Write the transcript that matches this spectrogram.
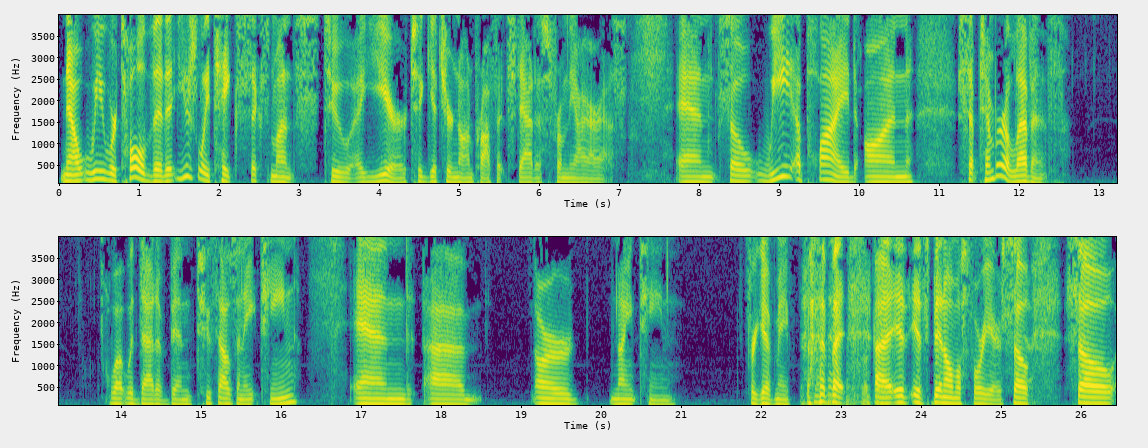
Now, we were told that it usually takes six months to a year to get your nonprofit status from the IRS. And so we applied on September 11th. What would that have been? 2018 and um, or 19 forgive me, but uh, it, has been almost four years. So, yeah. so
